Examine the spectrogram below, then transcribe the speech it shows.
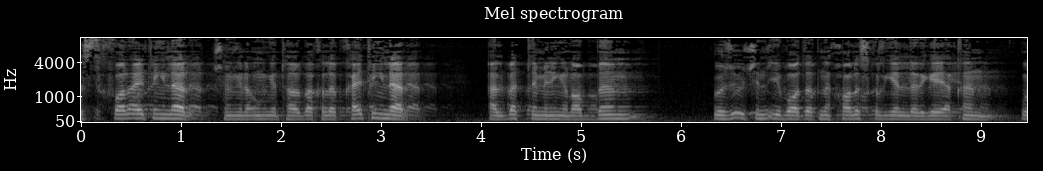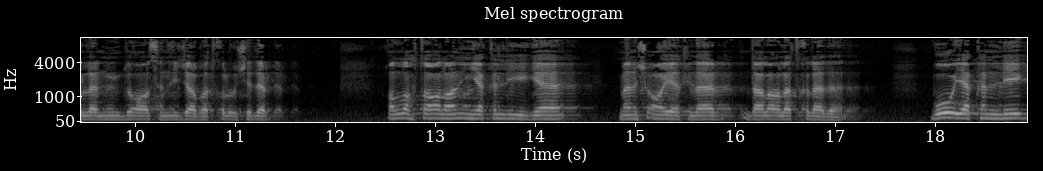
istig'for aytinglar so'ngra unga tavba qilib qaytinglar. Albatta mening robbim o'zi uchun ibodatni xolis qilganlarga yaqin ularning duosini ijobat qiluvchidir. Alloh taoloning yaqinligiga mana shu oyatlar dalolat qiladi. Bu yaqinlik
